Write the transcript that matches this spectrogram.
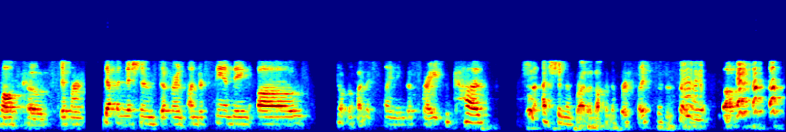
wealth codes, different definitions, different understanding of. I don't know if I'm explaining this right because I shouldn't have brought it up in the first place because it's so.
